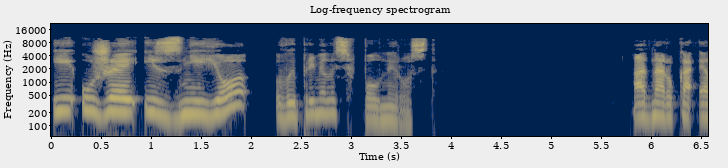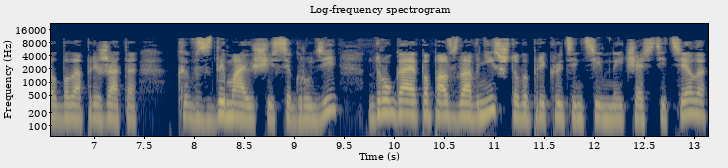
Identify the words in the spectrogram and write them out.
и уже из нее выпрямилась в полный рост. Одна рука Эл была прижата к вздымающейся груди, другая поползла вниз, чтобы прикрыть интимные части тела,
